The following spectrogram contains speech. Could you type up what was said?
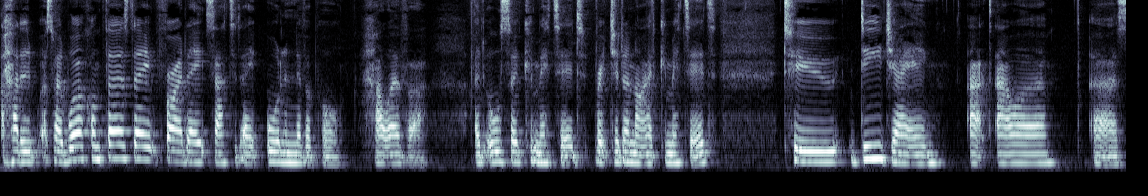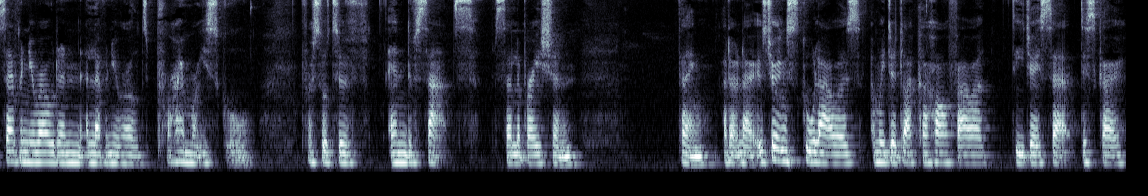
I had a, so I'd work on Thursday, Friday, Saturday, all in Liverpool. However, I'd also committed. Richard and I had committed to DJing at our uh, seven-year-old and eleven-year-old's primary school for a sort of end of SATs celebration thing. I don't know. It was during school hours, and we did like a half-hour DJ set disco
